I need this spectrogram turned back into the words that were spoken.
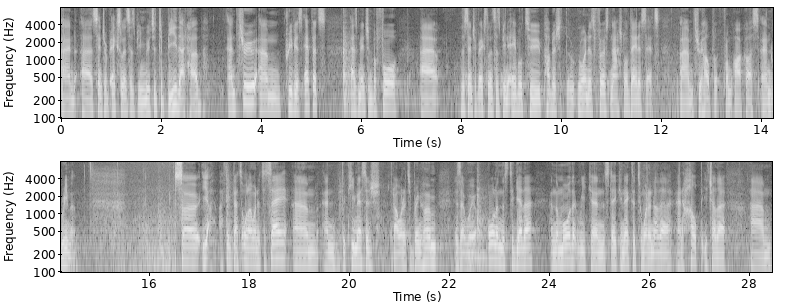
and uh, Center of Excellence has been mooted to be that hub. And through um, previous efforts, as mentioned before, uh, the Center of Excellence has been able to publish the, Rwanda's first national data set um, through help from ARCOS and REMA. So yeah, I think that's all I wanted to say. Um, and the key message that I wanted to bring home is that we're all in this together. And the more that we can stay connected to one another and help each other um,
